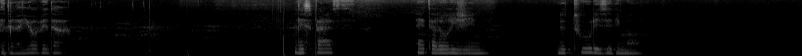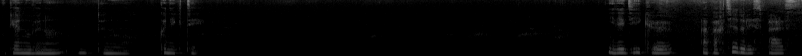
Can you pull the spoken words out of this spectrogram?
et de la l'ayurveda, l'espace est à l'origine de tous les éléments nous venons de nous connecter. Il est dit que à partir de l'espace,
